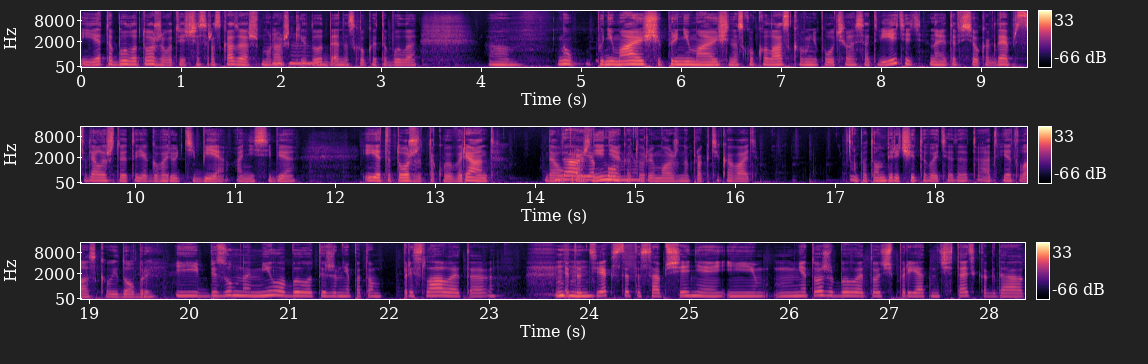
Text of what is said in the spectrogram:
и это было тоже, вот я сейчас рассказываю, аж мурашки mm-hmm. идут, да, насколько это было, э, ну, понимающе, принимающе, насколько ласково мне получилось ответить на это все, когда я представляла, что это я говорю тебе, а не себе. И это тоже такой вариант, да, да упражнения, который можно практиковать а потом перечитывать этот ответ ласковый и добрый. И безумно мило было, ты же мне потом прислала это mm-hmm. этот текст, это сообщение, и мне тоже было это очень приятно читать, когда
